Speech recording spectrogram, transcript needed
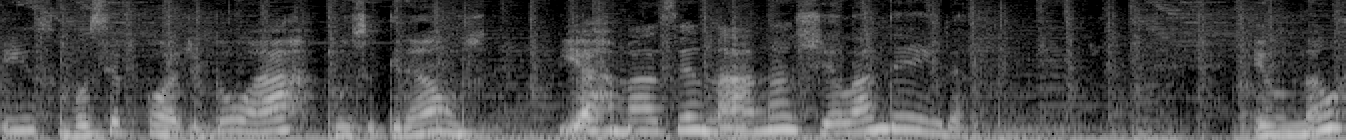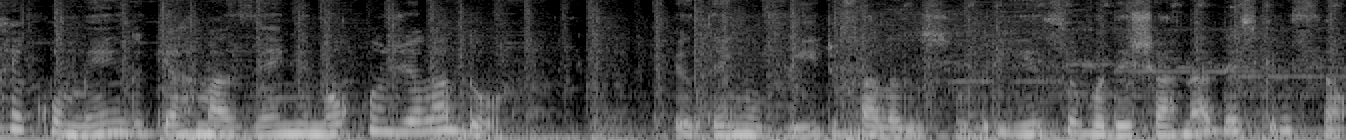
Isso, você pode doar os grãos e armazenar na geladeira. Eu não recomendo que armazene no congelador. Eu tenho um vídeo falando sobre isso, eu vou deixar na descrição.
